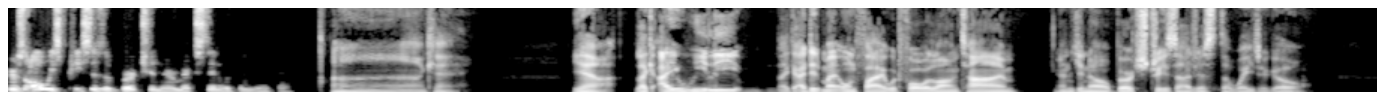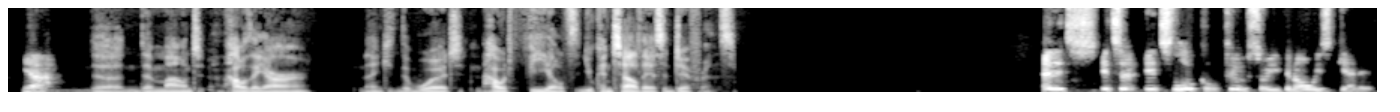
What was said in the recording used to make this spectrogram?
there's always pieces of birch in there mixed in with the maple. Ah, okay. Yeah, like I really like I did my own firewood for a long time, and you know, birch trees are just the way to go. Yeah, The the amount how they are, like the wood, how it feels, you can tell there's a difference. and it's it's a it's local too, so you can always get it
